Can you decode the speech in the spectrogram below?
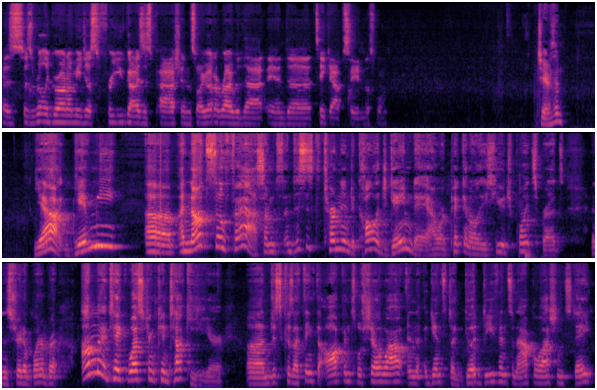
has, has really grown on me just for you guys' passion. So I got to ride with that and uh, take App State in this one. Jameson? Yeah, give me um, and not so fast. I'm, this is turning into college game day. How we're picking all these huge point spreads and the straight up winner. But I'm going to take Western Kentucky here, um, just because I think the offense will show out and against a good defense in Appalachian State.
